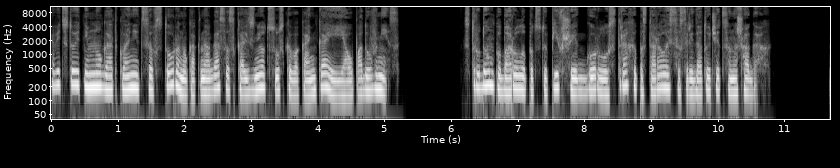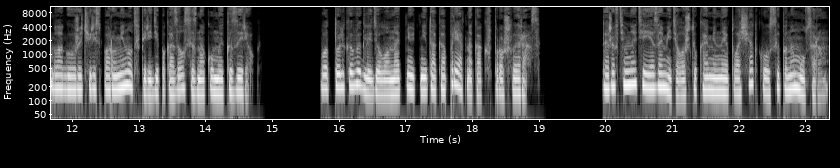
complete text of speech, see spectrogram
А ведь стоит немного отклониться в сторону, как нога соскользнет с узкого конька, и я упаду вниз. С трудом поборола подступивший к горлу страх и постаралась сосредоточиться на шагах. Благо, уже через пару минут впереди показался знакомый козырек. Вот только выглядел он отнюдь не так опрятно, как в прошлый раз. Даже в темноте я заметила, что каменная площадка усыпана мусором.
